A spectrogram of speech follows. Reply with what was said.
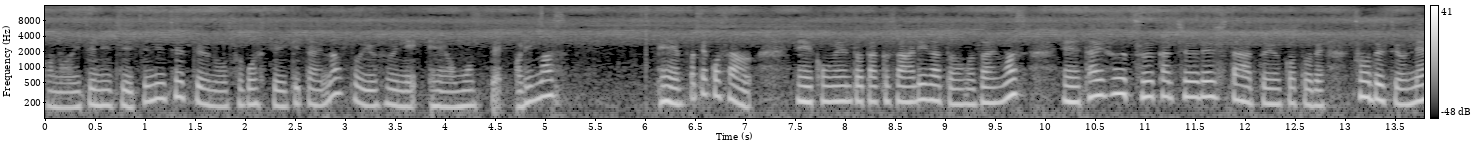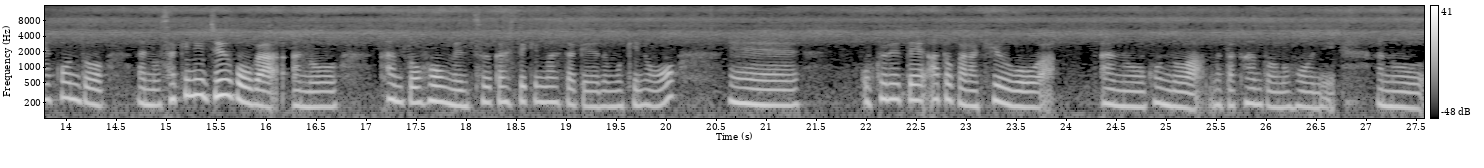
この一日一日っていうのを過ごしていきたいなというふうに、えー、思っております。えー、ポテコさん、えー、コメントたくさんありがとうございます。え台風通過中でしたということで、そうですよね、今度、あの、先に10号が、あの、関東方面通過してきましたけれども、昨日、え遅れて後から9号が、あの、今度はまた関東の方に、あの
